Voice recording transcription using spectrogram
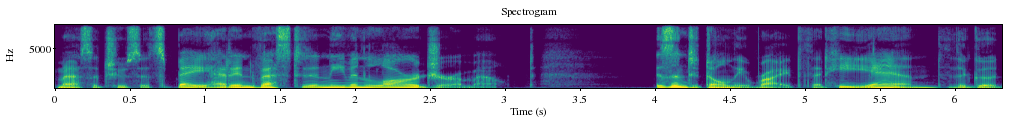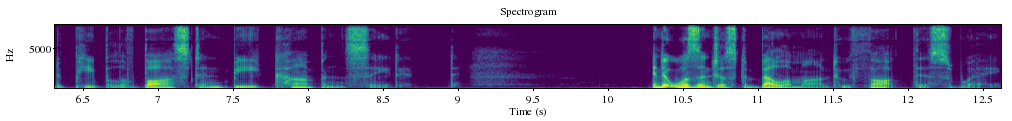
Massachusetts Bay, had invested an even larger amount. isn't it only right that he and the good people of Boston be compensated? And it wasn't just Bellomont who thought this way.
